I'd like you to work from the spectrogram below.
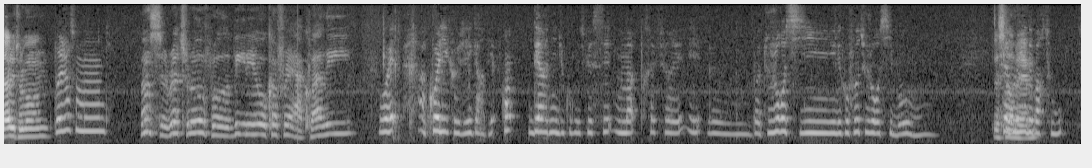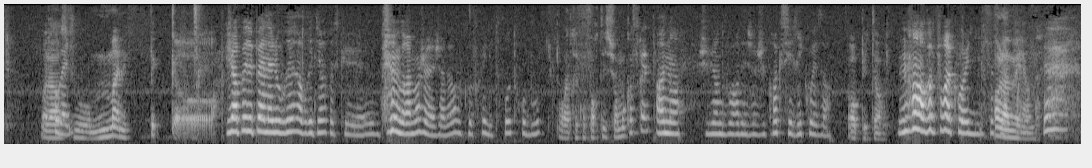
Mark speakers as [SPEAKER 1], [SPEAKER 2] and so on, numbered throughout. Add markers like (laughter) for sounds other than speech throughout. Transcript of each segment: [SPEAKER 1] Salut tout le monde
[SPEAKER 2] Bonjour tout le monde.
[SPEAKER 1] On se retrouve pour la vidéo coffret Aquali.
[SPEAKER 2] Ouais, Aquali que j'ai gardé en dernier du coup parce que c'est ma préférée et euh, bah, toujours aussi les coffrets toujours aussi beaux. Hein. Ça de partout.
[SPEAKER 1] Voilà, c'est toujours magnifique.
[SPEAKER 2] J'ai un peu de peine à l'ouvrir à vrai dire parce que euh, (laughs) vraiment j'a- j'adore le coffret, il est trop trop beau.
[SPEAKER 1] Tu pourras te réconforter sur mon coffret.
[SPEAKER 2] Oh non, je viens de voir déjà, je crois que c'est Rayquaza.
[SPEAKER 1] Oh putain.
[SPEAKER 2] Non, pas pour Aquali. ça,
[SPEAKER 1] Oh la merde.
